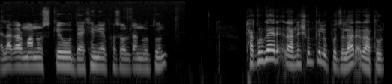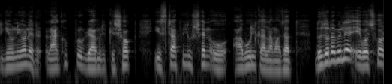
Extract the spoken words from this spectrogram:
এলাকার মানুষ কেউ দেখেনি এই ফসলটা নতুন। ঠাকুরগাঁয়ের রানীশঙ্কেল উপজেলার রাতুর ইউনিয়নের রাঘবপুর গ্রামের কৃষক ইস্টাফিল হোসেন ও আবুল কালাম আজাদ দুজনে মিলে এবছর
